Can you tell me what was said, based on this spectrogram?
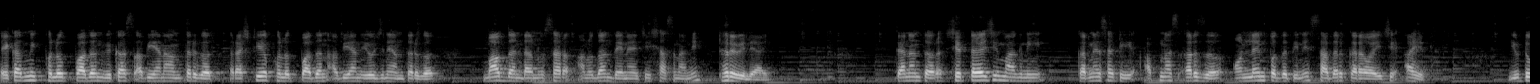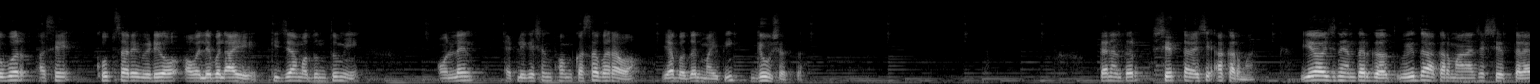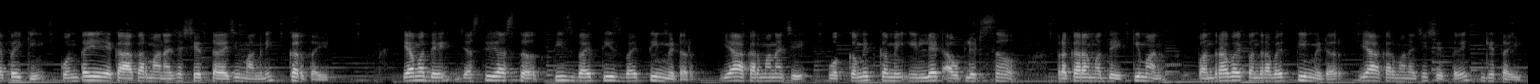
एकात्मिक फलोत्पादन विकास अभियानाअंतर्गत राष्ट्रीय फलोत्पादन अभियान योजनेअंतर्गत मापदंडानुसार अनुदान देण्याचे शासनाने ठरविले आहे. त्यानंतर शेततळ्याची मागणी करण्यासाठी आपणास अर्ज ऑनलाईन पद्धतीने सादर करावायचे आहेत. यूट्यूबवर असे खूप सारे व्हिडिओ अवेलेबल आहे की ज्यामधून तुम्ही ऑनलाईन ॲप्लिकेशन फॉर्म कसा भरावा याबद्दल माहिती घेऊ शकता. त्यानंतर शेततळ्याचे आकारमान. या योजनेअंतर्गत विविध आकारमानाच्या शेततळ्यापैकी कोणत्याही एका आकारमानाच्या शेततळ्याची मागणी करता येईल. यामध्ये जास्तीत जास्त तीस बाय तीस बाय तीन मीटर या आकारमानाचे व कमीत कमी इनलेट आउटलेटसह प्रकारामध्ये किमान पंधरा बाय पंधरा बाय तीन मीटर या आकारमानाचे क्षेत्रे घेता येईल.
